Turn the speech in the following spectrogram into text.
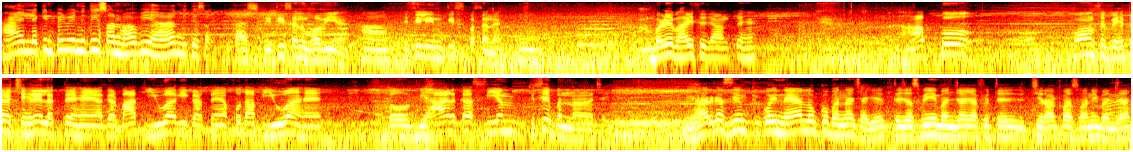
हाँ लेकिन फिर भी नीतीश अनुभवी हैं नीतीश विकास। नीतीश अनुभवी हैं? हाँ। इसीलिए नीतीश पसंद है। हम्म, बड़े भाई से जानते हैं। आपको कौन से बेहतर चेहरे लगते हैं? अगर बात युवा की करते हैं खुद आप युवा हैं तो बिहार का सीएम किसे बनाना चाहिए? बिहार का सीएम कोई नया लोग को बनना चाहिए? तेजस्वी ही बन जाए या फिर चिराग पासवान ही बन जाए?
